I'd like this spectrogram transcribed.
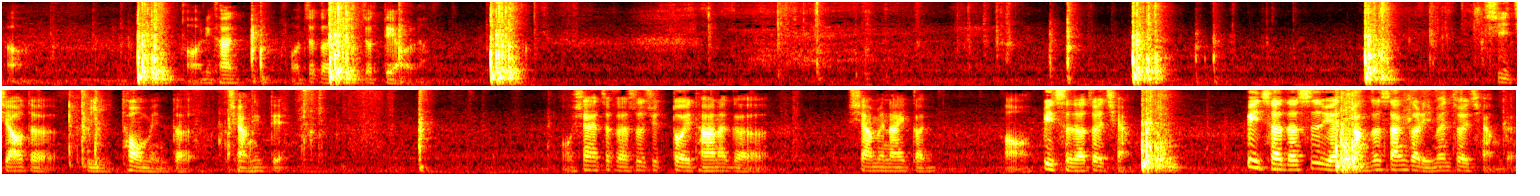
好，好，你看我这个就掉了。细胶的比透明的强一点。我现在这个是去对它那个下面那一根，哦，壁齿的最强，壁齿的是原厂这三个里面最强的。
